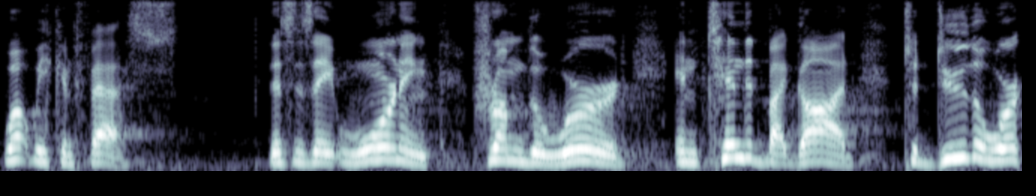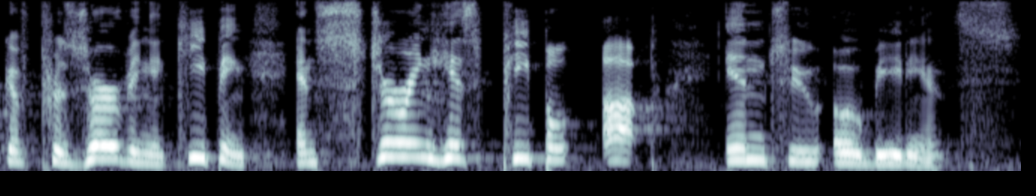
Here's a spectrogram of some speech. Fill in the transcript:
what we confess. This is a warning from the Word intended by God to do the work of preserving and keeping and stirring His people up into obedience.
